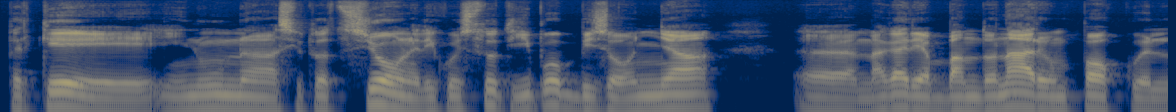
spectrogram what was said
perché in una situazione di questo tipo bisogna eh, magari abbandonare un po' quel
